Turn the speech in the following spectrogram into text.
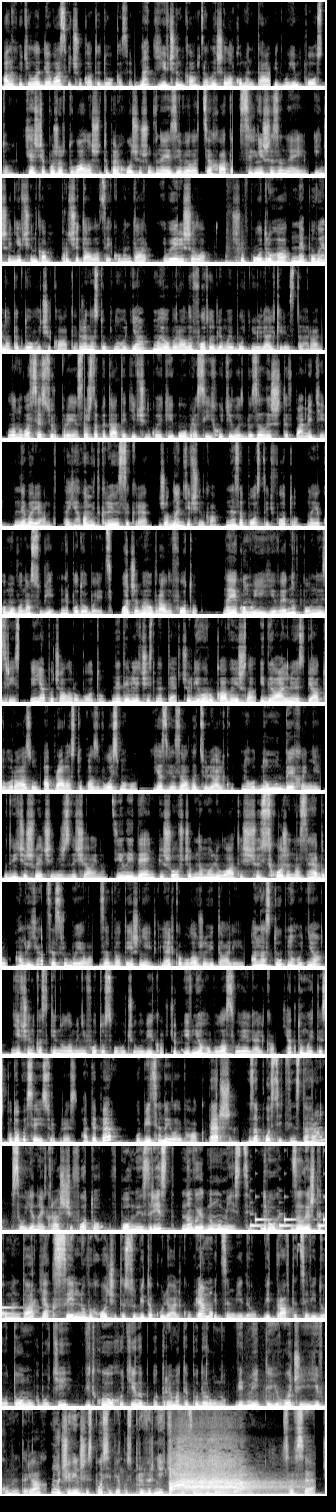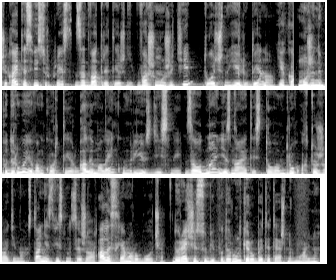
Але хотіла для вас відшукати докази. Одна дівчинка залишила коментар під моїм постом. Я ще пожартувала, що тепер хочу, щоб в неї з'явилася ця хата сильніше за неї. Інша дівчинка прочитала цей коментар і вирішила, що подруга не повинна так довго чекати. Вже наступного дня ми обирали фото для майбутньої ляльки в інстаграмі. Планувався сюрприз, тож запитати дівчинку, який образ їй хотілося би залишити в пам'яті, не варіант. Та я вам відкрию секрет: жодна дівчинка не запостить фото, на якому вона собі не подобається. Отже, ми обрали фото. На якому її видно в повний зріст, і я почала роботу, не дивлячись на те, що ліва рука вийшла ідеальною з п'ятого разу, а права стопа з восьмого. Я зв'язала цю ляльку на одному диханні, вдвічі швидше, ніж звичайно. Цілий день пішов, щоб намалювати щось схоже на зебру, але я це зробила. За два тижні лялька була вже в Італії. А наступного дня дівчинка скинула мені фото свого чоловіка, щоб і в нього була своя лялька. Як думаєте, сподобався їй сюрприз? А тепер Обіцяний лайфхак. Перше. Запостіть в інстаграм своє найкраще фото в повний зріст на видному місці. Друге. Залиште коментар, як сильно ви хочете собі таку ляльку. Прямо під цим відео. Відправте це відео тому або тій, від кого хотіли б отримати подарунок. Відмітьте його чи її в коментарях, ну чи в інший спосіб якось приверніть до цього відео увагу. Це все. Чекайте свій сюрприз за 2-3 тижні. В вашому житті точно є людина, яка може не подарує вам квартиру, але маленьку мрію здійснить. Заодно дізнаєтесь, то вам друг, а хто жадіна. Останнє, звісно, це жарт, але схема робоча. До речі, собі подарунки робити теж нормально.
